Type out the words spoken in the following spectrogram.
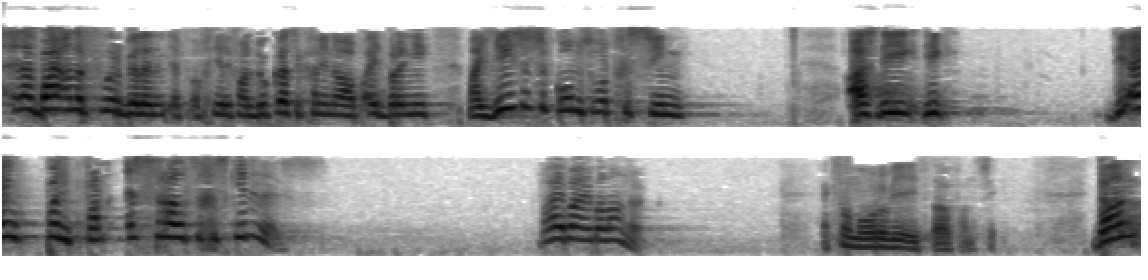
en dan baie ander voorbeelde in die evangelie van Lukas, ek gaan nie nou op uitbrei nie, maar Jesus se koms word gesien as die die die eindpunt van Israel se geskiedenis. Baie baie belangrik. Ek sal môre weer iets daarvan sê. Dan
